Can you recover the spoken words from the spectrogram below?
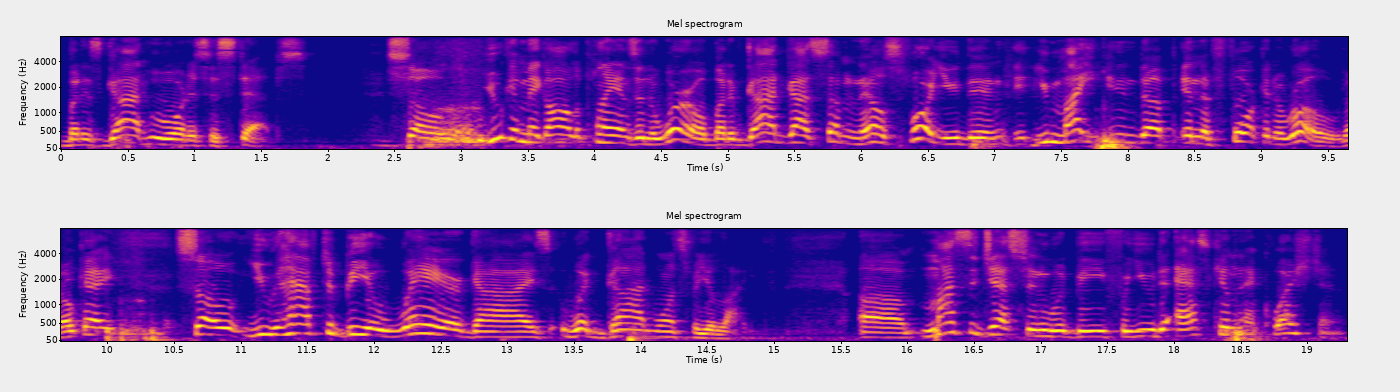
but it's God who orders his steps. So you can make all the plans in the world, but if God got something else for you, then it, you might end up in the fork in the road, okay? So you have to be aware, guys, what God wants for your life. Um, my suggestion would be for you to ask Him that question.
